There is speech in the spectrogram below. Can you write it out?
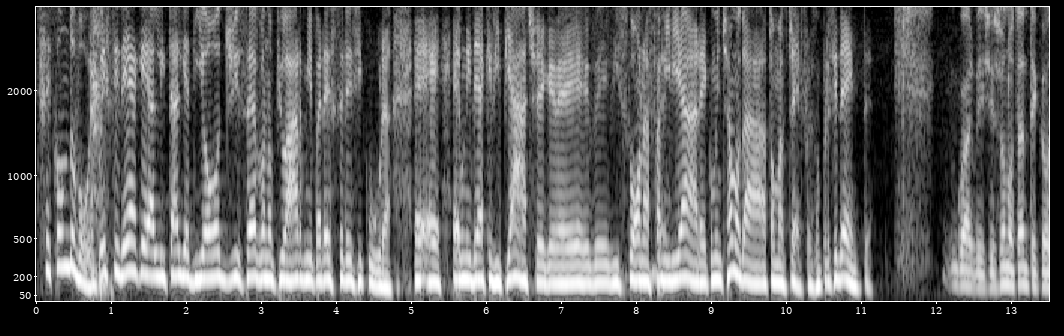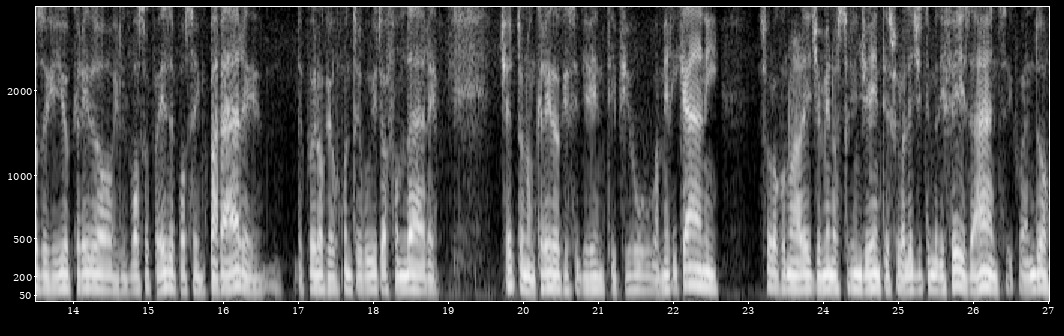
secondo voi questa idea che all'Italia di oggi servono più armi per essere sicura è, è- è un'idea che vi piace, che eh, vi suona familiare? Cominciamo da Thomas Jefferson, presidente. Guardi, ci sono tante cose che io credo il vostro paese possa imparare da quello che ho contribuito a fondare. Certo non credo che si diventi più americani solo con una legge meno stringente sulla legittima difesa, anzi, quando,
